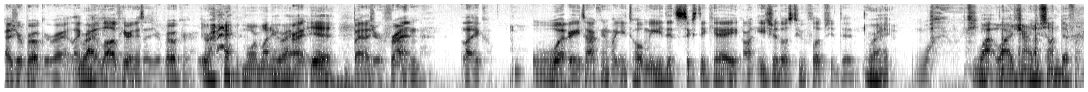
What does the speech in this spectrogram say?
as your broker, right? Like, I love hearing this as your broker, Right. More money. Right. Right. Yeah. but as your friend, like, what are you talking about? You told me you did 60k on each of those two flips you did. Right. Why? would you- Why, why are you trying to do something different?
